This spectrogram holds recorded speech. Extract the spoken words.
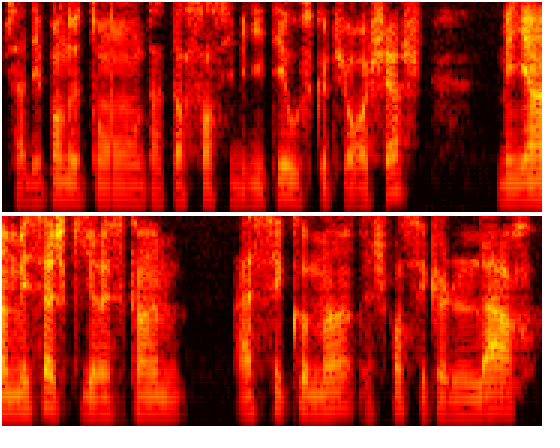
ça dépend de ton ta, sensibilité ou ce que tu recherches. Mais il y a un message qui reste quand même assez commun. Je pense c'est que l'art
